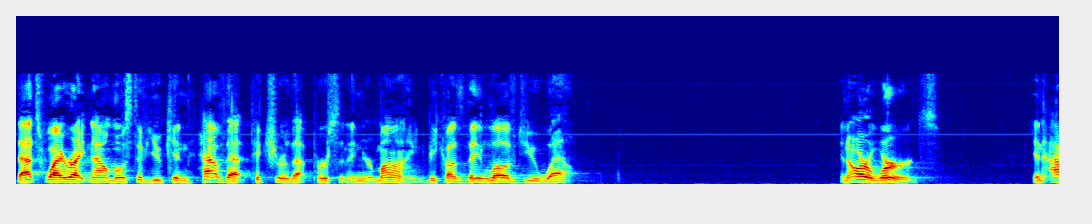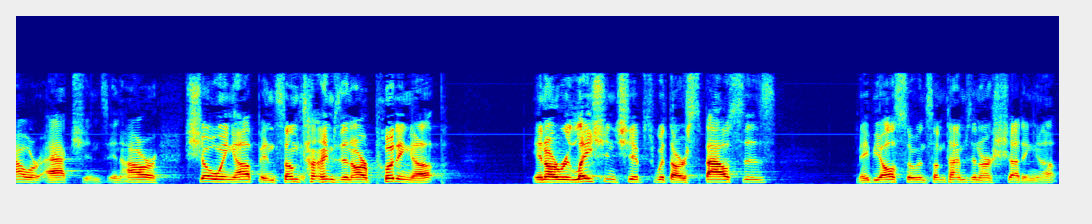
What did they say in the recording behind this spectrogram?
That's why right now most of you can have that picture of that person in your mind because they loved you well. In our words, in our actions, in our showing up, and sometimes in our putting up, in our relationships with our spouses, maybe also and sometimes in our shutting up.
